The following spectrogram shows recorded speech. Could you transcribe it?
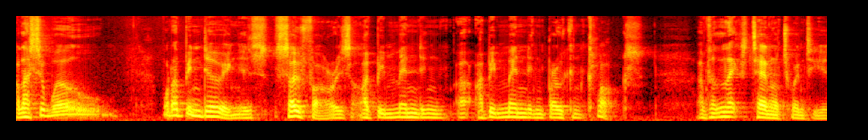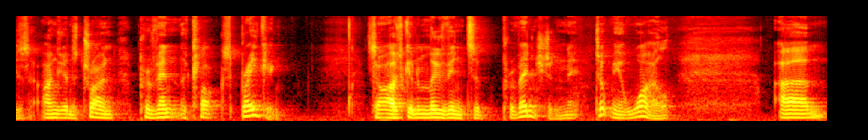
And I said, well, what I've been doing is so far is I've been mending uh, I've been mending broken clocks. And for the next 10 or 20 years, I'm going to try and prevent the clocks breaking. So I was going to move into prevention. It took me a while. Um,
